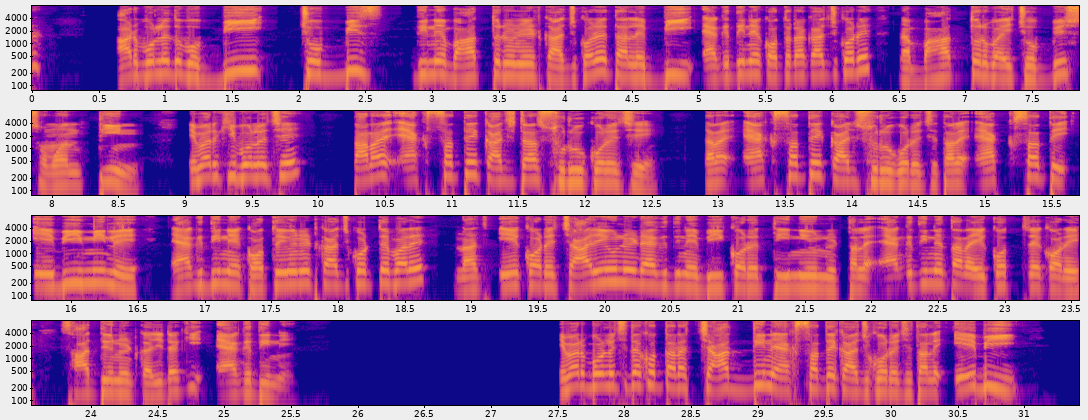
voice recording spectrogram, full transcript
আর বলে দেবো বি চব্বিশ দিনে বাহাত্তর ইউনিট কাজ করে, তাহলে বি একদিনে কতটা কাজ করে না বাহাত্তর বাই চব্বিশ সমান তিন। এবার কি বলেছে? তারা একসাথে কাজটা শুরু করেছে। তারা একসাথে কাজ শুরু করেছে। তাহলে একসাথে এ বি মিলে একদিনে কত ইউনিট কাজ করতে পারে? না এ করে চার ইউনিট, একদিনে বি করে তিন ইউনিট। তাহলে একদিনে তারা একত্রে করে সাত ইউনিট কাজ। এটা কি একদিনে? এবার বলেছে, দেখো, তারা চার দিন একসাথে কাজ করেছে। তাহলে A B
